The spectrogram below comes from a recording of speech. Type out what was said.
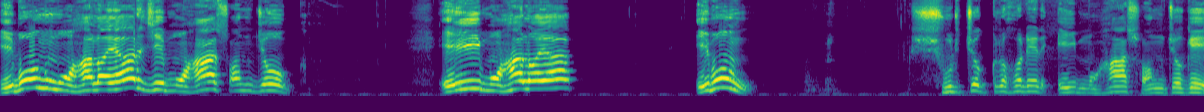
এবং মহালয়ার যে মহাসংযোগ, এই মহালয়া এবং সূর্যগ্রহণের এই মহা সংযোগে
